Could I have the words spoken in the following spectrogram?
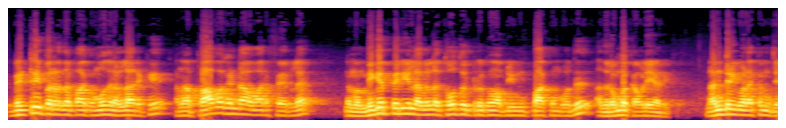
வெற்றி பெறதை பார்க்கும்போது நல்லா இருக்கு. ஆனால் ப்ராபகண்டா வார்ஃபேர்ல நம்ம மிகப்பெரிய லெவலில் தோத்துட்டு இருக்கோம் அப்படின்னு பார்க்கும்போது அது ரொம்ப கவலையா இருக்கு. நன்றி வணக்கம் ஜெய்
